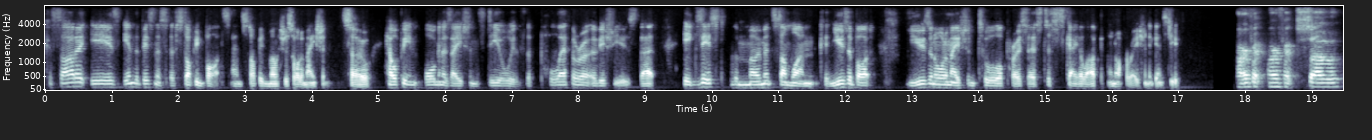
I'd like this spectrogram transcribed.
Kasada is in the business of stopping bots and stopping malicious automation. So, helping organizations deal with the plethora of issues that exist the moment someone can use a bot use an automation tool or process to scale up an operation against you. Perfect, perfect. So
